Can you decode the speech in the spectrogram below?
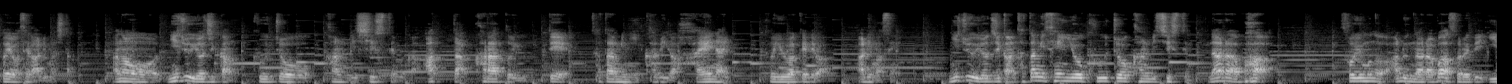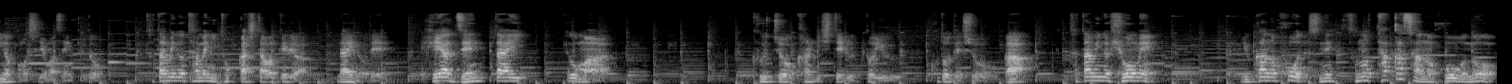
問い合わせがありました。あの、24時間空調管理システムがあったからといって畳にカビが生えないというわけではありません。24時間畳専用空調管理システムならば、そういうものがあるならばそれでいいのかもしれませんけど、畳のために特化したわけではないので、部屋全体をまあ、空調管理してるということでしょうが、畳の表面、床の方ですね、その高さの方の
